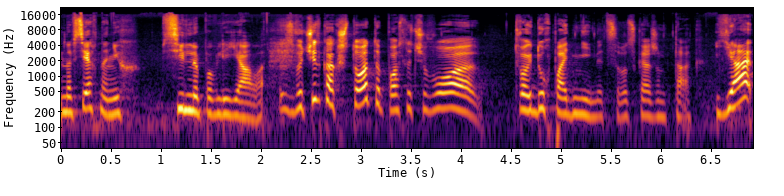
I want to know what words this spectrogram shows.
на всех на них сильно повлияло. Звучит как что-то, после чего твой дух поднимется, вот скажем так. Я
